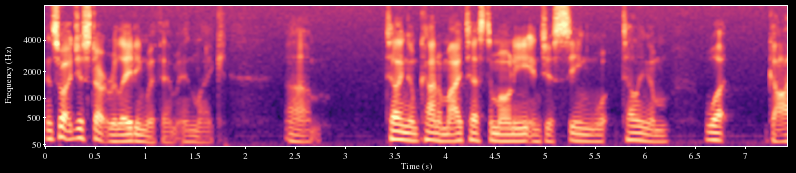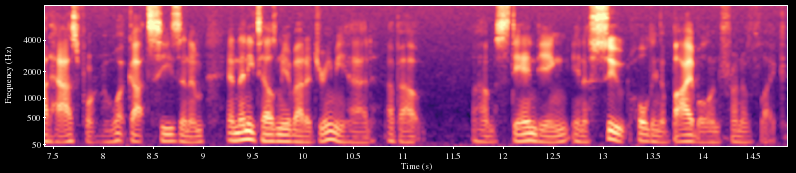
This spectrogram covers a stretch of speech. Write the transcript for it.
and so I just start relating with him and like, um, telling him kind of my testimony and just seeing what, telling him what God has for him and what God sees in him. And then he tells me about a dream he had about um, standing in a suit holding a Bible in front of like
